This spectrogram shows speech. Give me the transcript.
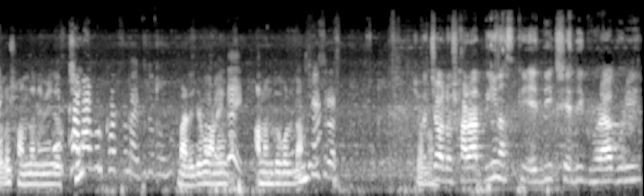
চলো সন্ধ্যা নেমে যাচ্ছে। বাড়ি যাব অনেক আনন্দ করলাম। চলো। চলো সারাদিন আজকে এদিক সেদিক ঘোরাঘুরি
